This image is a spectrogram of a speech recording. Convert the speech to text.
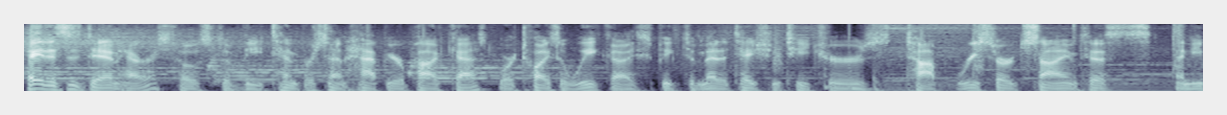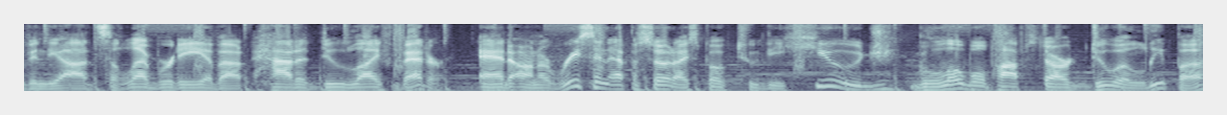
Hey, this is Dan Harris, host of the 10% Happier podcast, where twice a week I speak to meditation teachers, top research scientists, and even the odd celebrity about how to do life better. And on a recent episode, I spoke to the huge global pop star Dua Lipa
